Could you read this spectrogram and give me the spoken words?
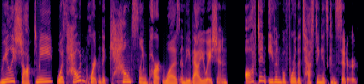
really shocked me was how important the counseling part was in the evaluation often even before the testing is considered.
